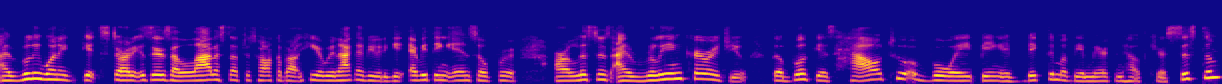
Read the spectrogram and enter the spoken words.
i really want to get started. Because there's a lot of stuff to talk about here. We're not going to be able to get everything in. So for our listeners i really encourage you. The book is how to avoid being a victim of the american healthcare system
